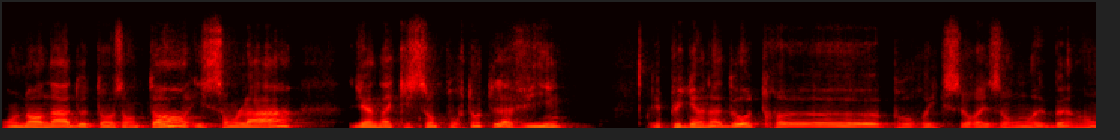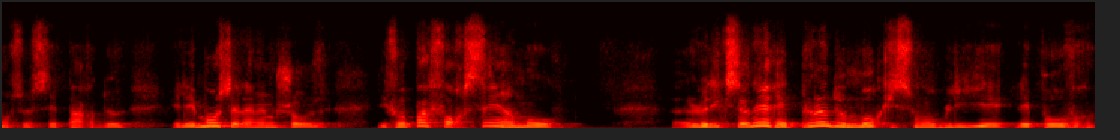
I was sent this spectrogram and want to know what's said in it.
On en a de temps en temps, ils sont là. Il y en a qui sont pour toute la vie. Et puis il y en a d'autres, euh, pour X raisons, eh ben, on se sépare d'eux. Et les mots, c'est la même chose. Il ne faut pas forcer un mot. Le dictionnaire est plein de mots qui sont oubliés, les pauvres.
